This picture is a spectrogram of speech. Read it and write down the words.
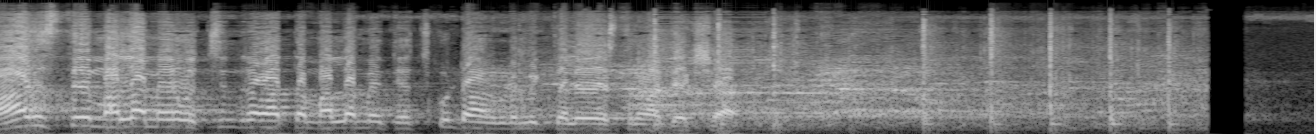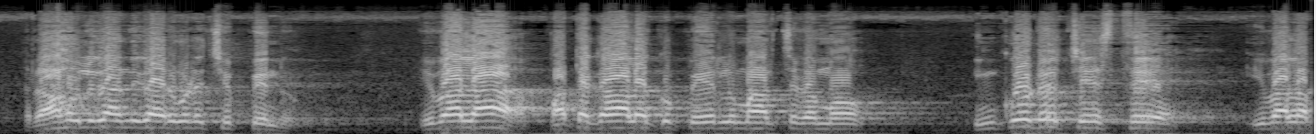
మారిస్తే మళ్ళా మేము వచ్చిన తర్వాత మళ్ళా మేము తెచ్చుకుంటామని కూడా మీకు తెలియజేస్తున్నాం అధ్యక్ష. రాహుల్ గాంధీ గారు కూడా చెప్పిండ్రు. ఇవాళ పథకాలకు పేర్లు మార్చడమో ఇంకోటో చేస్తే ఇవాళ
